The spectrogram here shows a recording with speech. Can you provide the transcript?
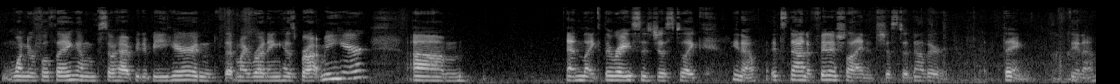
wonderful thing. I'm so happy to be here and that my running has brought me here. Um, and like the race is just like you know, it's not a finish line. It's just another thing. You know.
